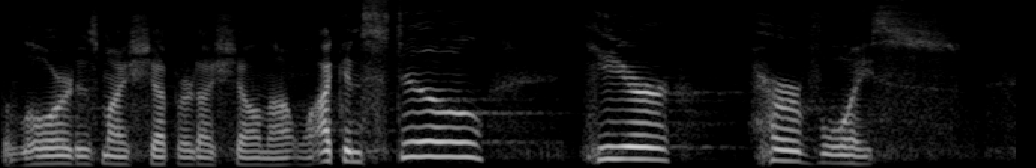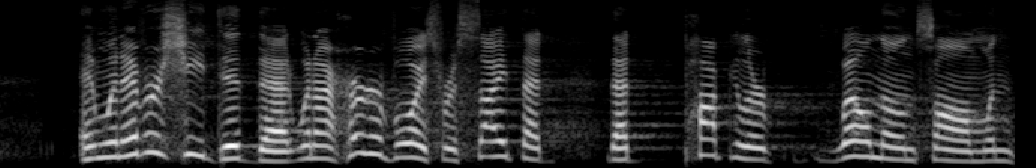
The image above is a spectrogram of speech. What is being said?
The Lord is my shepherd, I shall not want. I can still hear her voice. And whenever she did that, when I heard her voice recite that, that popular, well known psalm, when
